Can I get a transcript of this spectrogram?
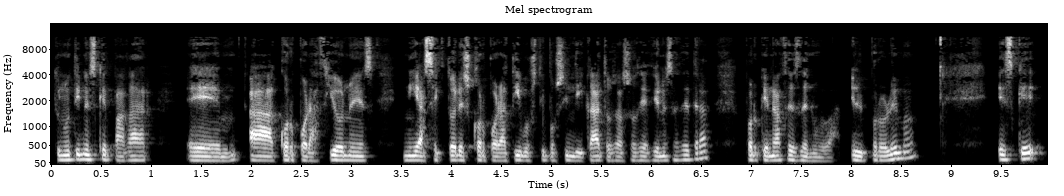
tú no tienes que pagar eh, a corporaciones ni a sectores corporativos tipo sindicatos, asociaciones, etcétera, porque naces de nueva. El problema es que,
